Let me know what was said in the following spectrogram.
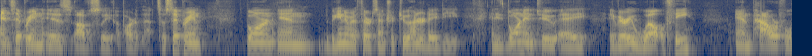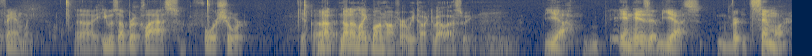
And Cyprian is obviously a part of that. So, Cyprian is born in the beginning of the third century, 200 AD, and he's born into a, a very wealthy and powerful family. Uh, he was upper class for sure. not not unlike Bonhoeffer we talked about last week. Yeah, in his yes, similar,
